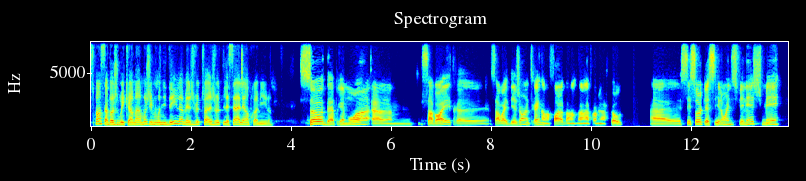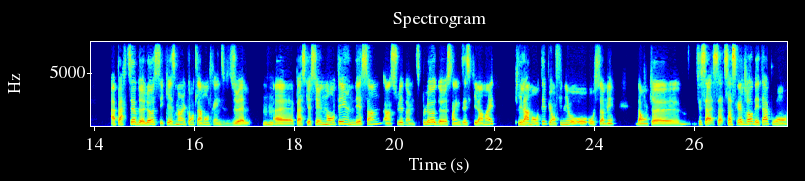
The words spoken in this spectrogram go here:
Tu penses que ça va jouer comment? Moi, j'ai mon idée, là, mais je veux, te, je veux te laisser aller en premier. Là. Ça, d'après moi, euh, ça, va être, euh, ça va être déjà un train d'enfer dans, dans la première côte. Euh, c'est sûr que c'est loin du finish, mais à partir de là, c'est quasiment un contre-la-montre individuel. Mm-hmm. parce que c'est une montée, une descente, ensuite un petit plat de 5-10 km, puis la montée, puis on finit au, sommet. Donc, ça, ça, serait le genre d'étape où on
